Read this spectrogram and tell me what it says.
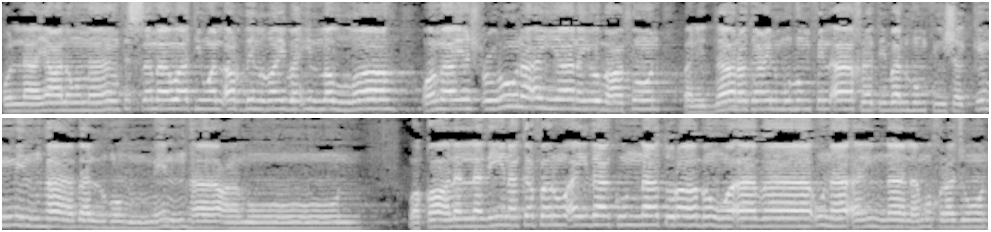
قل لا يعلم من في السماوات والأرض الغيب إلا الله وما يشعرون أيان يبعثون. بل ادارك علمهم في الآخرة بل هم في شك منها بل هم منها عمون. وقال الذين كفروا أئذا كنا ترابا وآباؤنا أئنا لمخرجون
